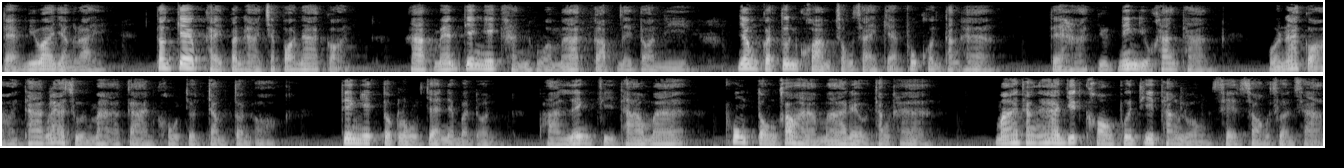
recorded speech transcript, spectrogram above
แต่มิว่าอย่างไร ต้องแก้ไขปัญหาเฉพาะหน้าก่อน หากแม้นเตี้ยงเง็กหันหัวม้ากลับในตอนนี้ ย่อมกระตุ้นความสงสัยแก่ผู้คนทั้งห้าแต่หากหยุดนิ่งอยู่ข้างทาง หัวหน้าก่อหอยทางและอสูรมหาการคงจดจำตนออก เตี้ยงเง็กตกลงใจในบดลผ่านเล่งฝีเท้าม้า พุ่งตรงเข้าหาม้าเร็วทั้งห้าม้าทั้งห้ายึดครองพื้นที่ทางหลวงเศษสองส่วนสาม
